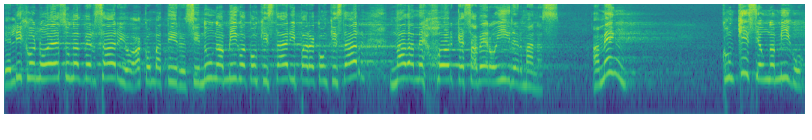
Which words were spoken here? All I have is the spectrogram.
el hijo no es un adversario a combatir, sino un amigo a conquistar y para conquistar nada mejor que saber oír, hermanas. Amén. Conquiste a un amigo.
